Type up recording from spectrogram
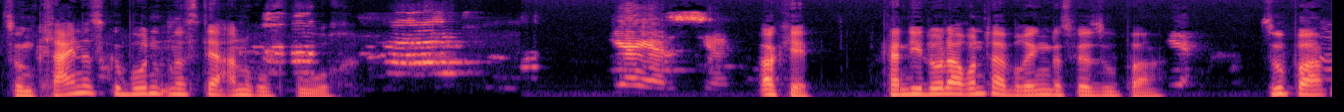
So ein kleines gebundenes der Anrufbuch. Ja, ja, das ist ja. Okay, kann die Lola runterbringen? Das wäre super. Ja. Super.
